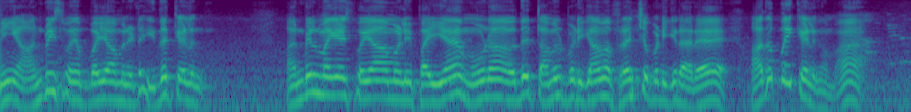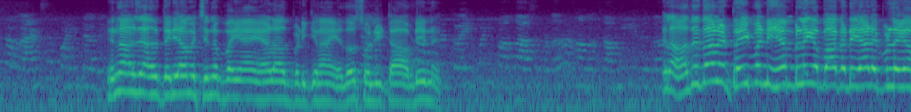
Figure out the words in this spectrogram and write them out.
நீங்கள் அன்பீஸ் பொய்யாமலிட்ட இதை கேளுங்க. அன்பில் மகேஷ் பொய்யாமொழி பையன் மூணாவது தமிழ் படிக்காமல் ஃப்ரெஞ்சு படிக்கிறாரு அதை போய் கேளுங்கம்மா. என்ன அது அது தெரியாமல் சின்ன பையன் ஏழாவது படிக்கிறான் ஏதோ சொல்லிட்டா அப்படின்னு. இல்லை அதுதானே ட்ரை பண்ணி என் பிள்ளைங்க பார்க்கட்டும் ஏழை பிள்ளைங்க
